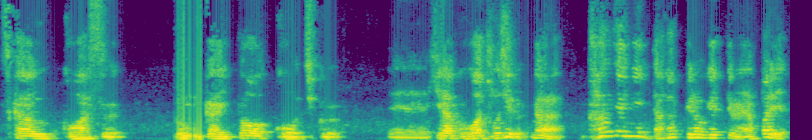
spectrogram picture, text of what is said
使う、壊す、分解と構築、えー開く方は閉じる。だから完全にだだっ広げっていうのはやっぱり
